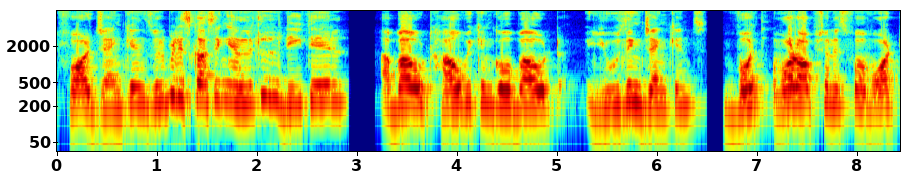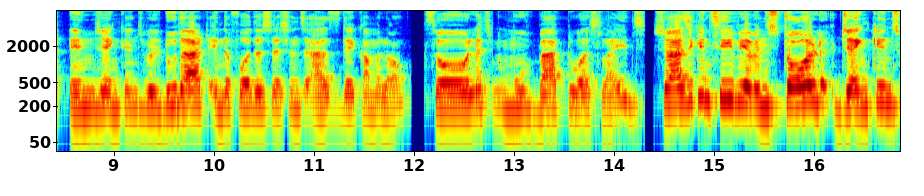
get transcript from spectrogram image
for Jenkins. We'll be discussing in a little detail about how we can go about using Jenkins, what what option is for what in Jenkins. We'll do that in the further sessions as they come along. So let's move back to our slides. So as you can see, we have installed Jenkins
